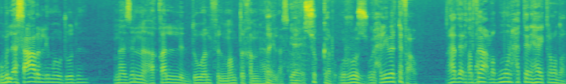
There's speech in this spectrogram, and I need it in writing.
وبالأسعار اللي موجودة. ما زلنا أقل الدول في المنطقة من هذه طيب الأسعار يعني السكر والرز والحليب ارتفعوا. هذا ارتفاع طبعا. مضمون حتى نهاية رمضان.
